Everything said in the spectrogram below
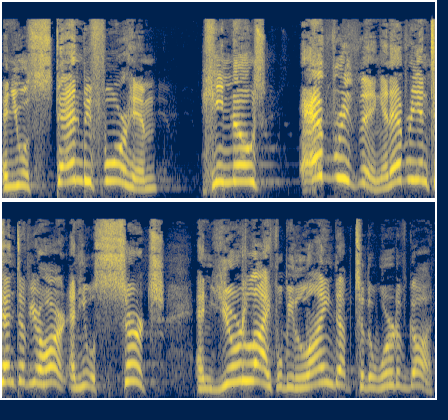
And you will stand before Him. He knows everything and every intent of your heart, and He will search, and your life will be lined up to the Word of God.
